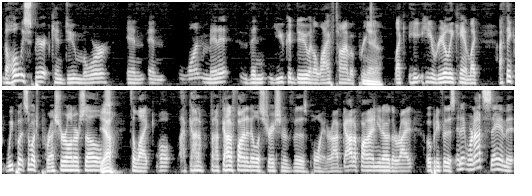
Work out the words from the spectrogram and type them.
the Holy Spirit can do more in in one minute than you could do in a lifetime of preaching. Yeah. Like he he really can. Like I think we put so much pressure on ourselves Yeah. to like, well, I've got to but I've got to find an illustration of this point or I've got to find, you know, the right opening for this. And it, we're not saying that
